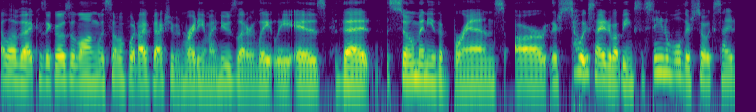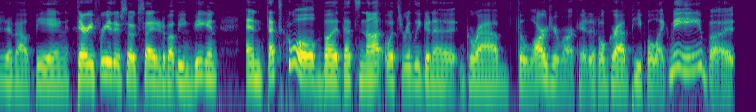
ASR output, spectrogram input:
I love that because it goes along with some of what I've actually been writing in my newsletter lately is that so many of the brands are they're so excited about being sustainable, they're so excited about being dairy free, they're so excited about being vegan, and that's cool, but that's not what's really going to grab the larger market. It'll grab people like me, but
